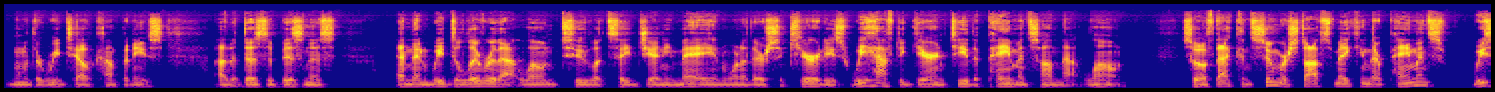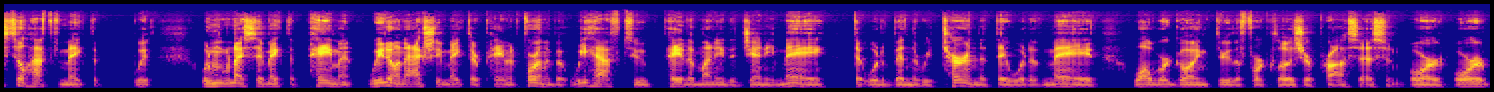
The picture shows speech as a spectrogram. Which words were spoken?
one of the retail companies uh, that does the business, and then we deliver that loan to let's say Ginnie Mae and one of their securities, we have to guarantee the payments on that loan. So if that consumer stops making their payments, we still have to make the we, when when I say make the payment, we don't actually make their payment for them, but we have to pay the money to Ginnie Mae that would have been the return that they would have made while we're going through the foreclosure process and or or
